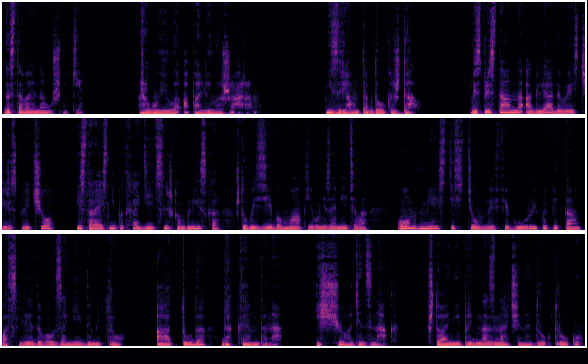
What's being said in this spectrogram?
доставая наушники. Рагуила опалила жаром. Не зря он так долго ждал. Беспрестанно оглядываясь через плечо и стараясь не подходить слишком близко, чтобы Зиба Мак его не заметила, он вместе с темной фигурой по пятам последовал за ней до метро, а оттуда до Кэмдена. Еще один знак, что они предназначены друг другу.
